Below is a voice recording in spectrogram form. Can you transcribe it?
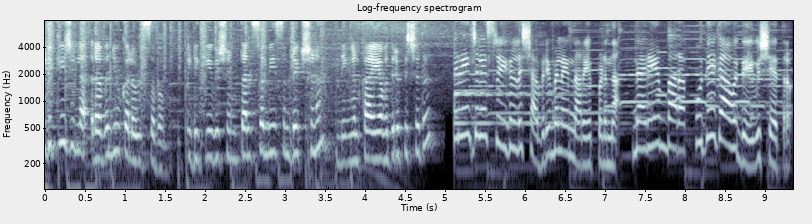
ഇടുക്കി ജില്ലാ റവന്യൂ കലോത്സവം ഇടുക്കി വിഷൻ തത്സമയ സംരക്ഷണം നിങ്ങൾക്കായി അവതരിപ്പിച്ചത് ചില സ്ത്രീകളുടെ ശബരിമല എന്നറിയപ്പെടുന്ന നരയമ്പാറ പുതിയകാവ് ദേവീക്ഷേത്രം.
